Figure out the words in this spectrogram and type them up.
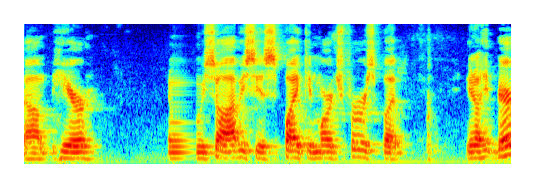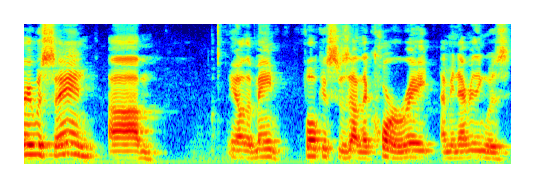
um, here. And we saw obviously a spike in March 1st, but, you know, Barry was saying, um, you know, the main focus was on the core rate. I mean, everything was,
